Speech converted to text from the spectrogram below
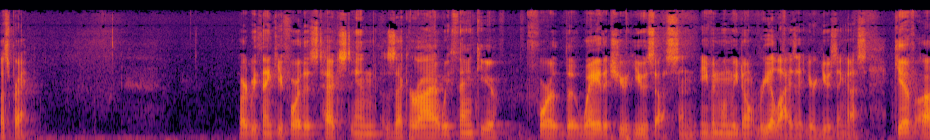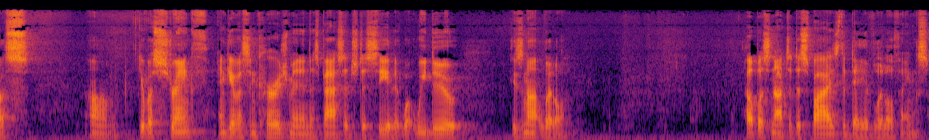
Let's pray. Lord, we thank you for this text in Zechariah. We thank you for the way that you use us. And even when we don't realize it, you're using us. Give us, um, give us strength and give us encouragement in this passage to see that what we do is not little. Help us not to despise the day of little things.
